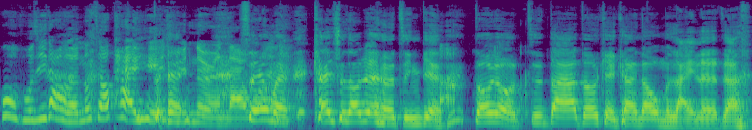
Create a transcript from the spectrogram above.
哇，普吉岛人都是要太 贴心的人来玩，所以我们开车到任何景点都有，就是大家都可以看得到我们来了这样。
